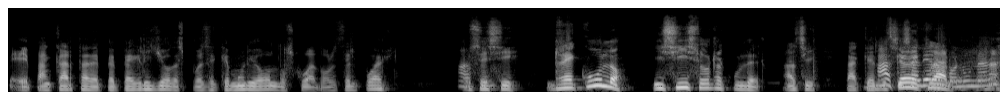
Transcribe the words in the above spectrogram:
eh, pancarta de Pepe Grillo después de que murió los jugadores del pueblo. Ah, sé ¿sí? Reculo. Y sí, soy reculero. Así, para que Ah, les sí quede claro. con una.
